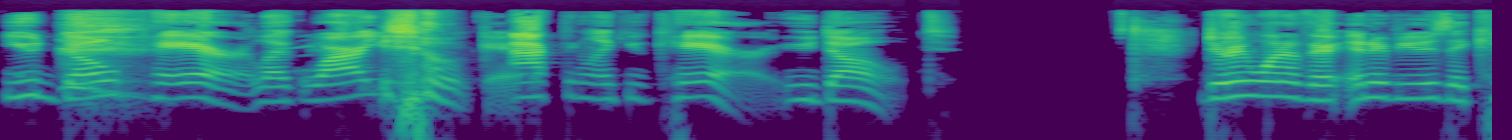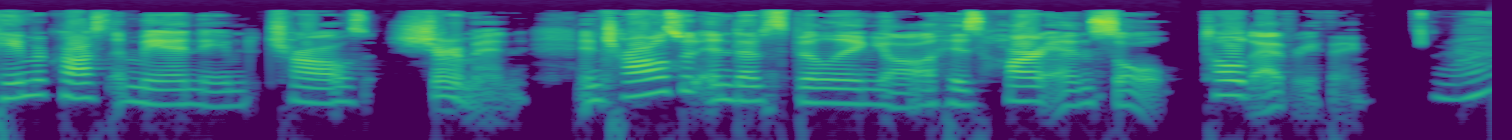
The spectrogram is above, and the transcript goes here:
You don't care. Like, why are you you don't care. acting like you care? You don't. During one of their interviews, they came across a man named Charles Sherman, and Charles would end up spilling y'all his heart and soul, told everything. What?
